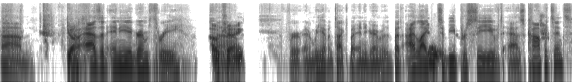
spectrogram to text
yeah. um, Go you know, as an Enneagram three. Okay. Um, for and we haven't talked about Enneagram, but I like to be perceived as competent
